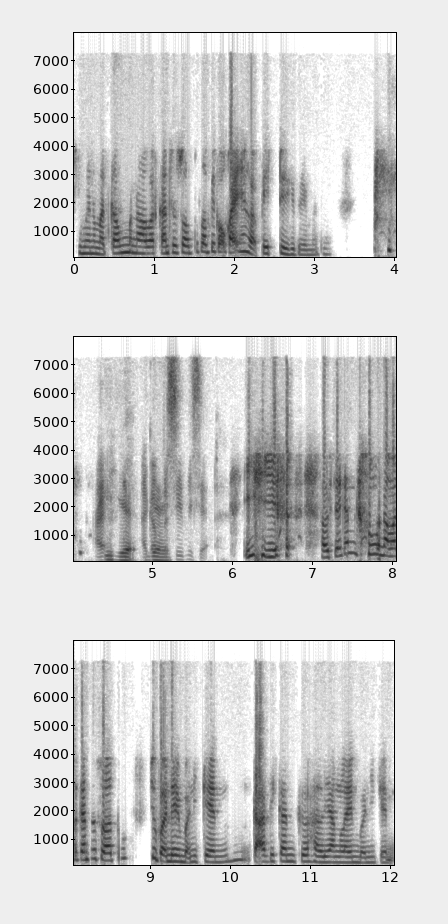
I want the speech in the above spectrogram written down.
gimana mat kamu menawarkan sesuatu tapi kok kayaknya nggak pede gitu ya mat Iya, agak iya. pesimis ya. iya harusnya kan kamu menawarkan sesuatu coba deh mbak Niken keartikan ke hal yang lain mbak Niken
